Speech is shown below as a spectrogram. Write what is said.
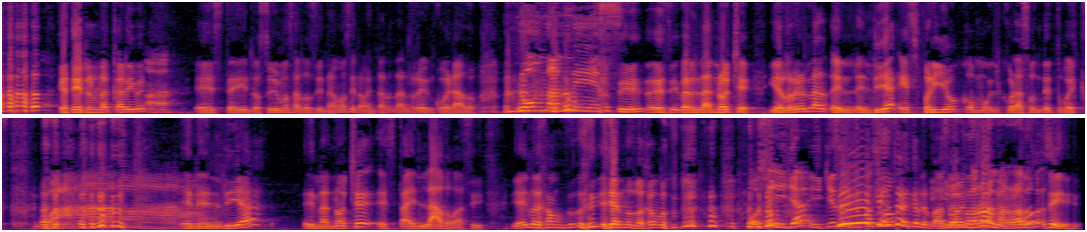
que tienen una Caribe. Ajá. Este, y lo subimos a los dinamos y lo aventaron al río encuerado. No mames. Sí, eh, sí, pero en la noche. Y el río en la- en el día es frío como el corazón de tu ex. Wow. En el día, en la noche, está helado así. Y ahí lo dejamos. y ya nos bajamos. O sea, y ya. ¿Y quién Sí, sabe qué pasó? quién sabe qué le pasó. ¿Y lo No aventaron sabe, amarrado? no. Sí,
